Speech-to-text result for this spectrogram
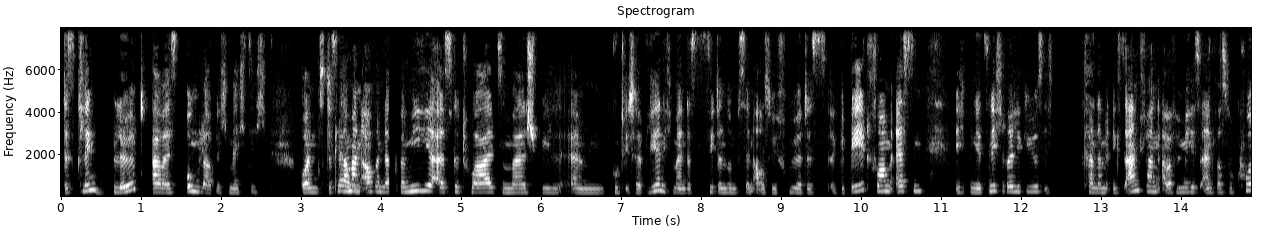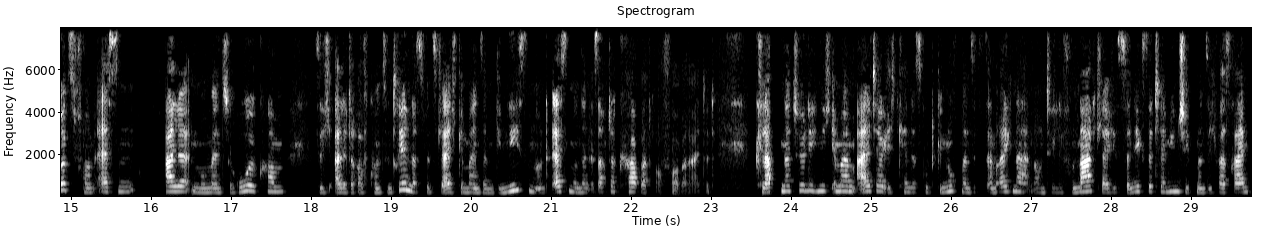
Das klingt blöd, aber ist unglaublich mächtig. Und das kann man auch in der Familie als Ritual zum Beispiel ähm, gut etablieren. Ich meine, das sieht dann so ein bisschen aus wie früher das Gebet vorm Essen. Ich bin jetzt nicht religiös, ich kann damit nichts anfangen, aber für mich ist einfach so kurz vorm Essen alle einen Moment zur Ruhe kommen, sich alle darauf konzentrieren, dass wir es gleich gemeinsam genießen und essen und dann ist auch der Körper darauf vorbereitet. Klappt natürlich nicht immer im Alltag. Ich kenne das gut genug. Man sitzt am Rechner, hat noch ein Telefonat, gleich ist der nächste Termin, schiebt man sich was rein.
